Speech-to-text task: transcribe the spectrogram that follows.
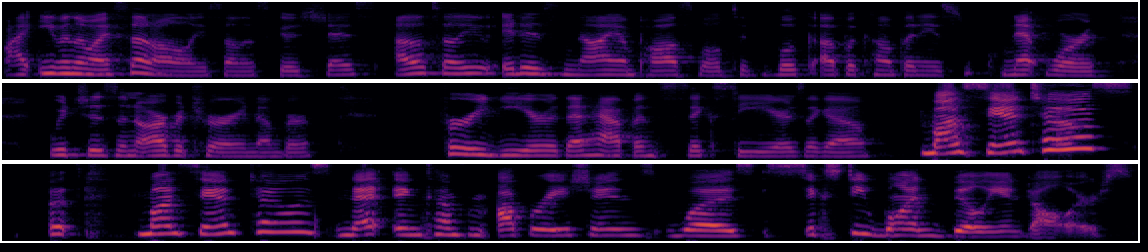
I, even though I said all these on this goose chase, I'll tell you it is nigh impossible to look up a company's net worth, which is an arbitrary number, for a year that happened 60 years ago. Monsanto's uh, Monsanto's net income from operations was 61 billion dollars.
